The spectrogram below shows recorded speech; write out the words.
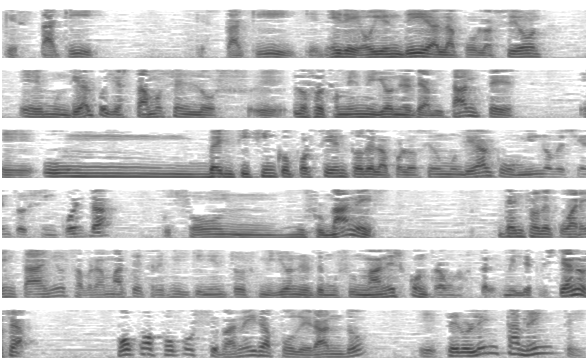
que está aquí, que está aquí, que mire, hoy en día la población eh, mundial, pues ya estamos en los, eh, los 8.000 millones de habitantes, eh, un 25% de la población mundial, como 1950, pues son musulmanes dentro de 40 años habrá más de 3.500 millones de musulmanes contra unos 3.000 de cristianos. O sea, poco a poco se van a ir apoderando, eh, pero lentamente.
